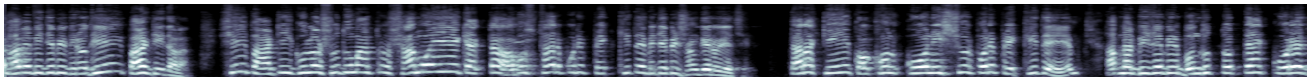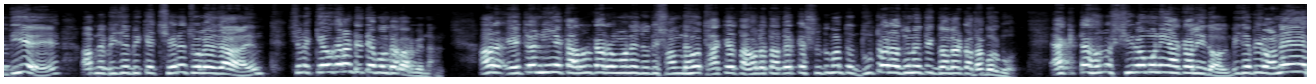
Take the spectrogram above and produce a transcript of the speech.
ভাবে বিজেপি বিরোধী পার্টি তারা সেই পার্টিগুলো শুধুমাত্র সাময়িক একটা অবস্থার পরিপ্রেক্ষিতে বিজেপির সঙ্গে রয়েছে। তারা কে, কখন, কোন ইস্যুর পরিপ্রেক্ষিতে আপনার বিজেপির বন্ধুত্ব ত্যাগ করে দিয়ে আপনার বিজেপিকে ছেড়ে চলে যায়, সেটা কেউ গ্যারান্টি দিয়ে বলতে পারবে না। আর এটা নিয়ে কারোর কারোর মনে যদি সন্দেহ থাকে, তাহলে তাদেরকে শুধুমাত্র দুটো রাজনৈতিক দলের কথা বলব। একটা হলো শিরোমণি আকালি দল, বিজেপির অনেক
